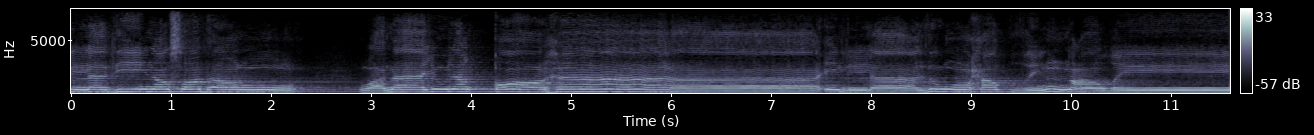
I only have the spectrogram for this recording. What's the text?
الذين صبروا وما يلقاها إلا ذو حظ عظيم.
